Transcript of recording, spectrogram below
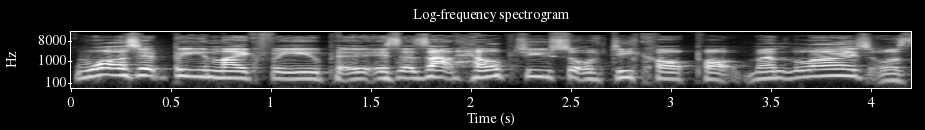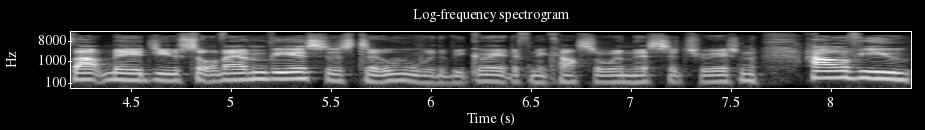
What has it been like for you? Is, has that helped you sort of decompartmentalize, or has that made you sort of envious as to, oh, would it be great if Newcastle win this situation? How have you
